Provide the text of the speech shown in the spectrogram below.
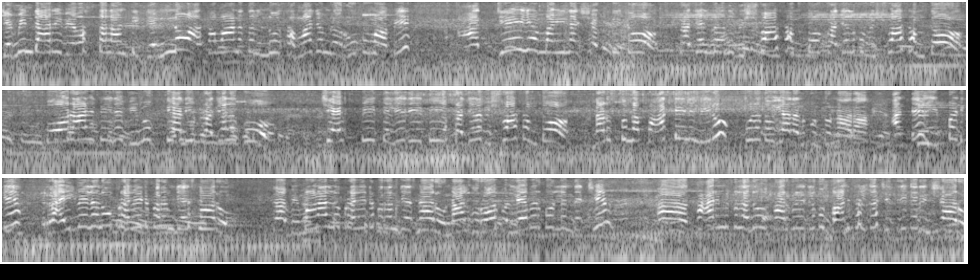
జమీందారీ వ్యవస్థ లాంటి ఎన్నో అసమానతలను సమాజంలో రూపుమాపి అజేయమైన శక్తితో ప్రజల్లోని విశ్వాసంతో ప్రజలకు విశ్వాసంతో పోరాడితేనే విముక్తి అని ప్రజలకు చెప్పి తెలియజేసి ప్రజల విశ్వాసంతో నడుస్తున్న పార్టీని మీరు కూడదొయ్యాలనుకుంటున్నారా అంటే ఇప్పటికే రైల్వేలను ప్రైవేటు పరం చేస్తున్నారు విమానాలను ప్రైవేటు చేసినారు. నాలుగు రోజు లేబర్ కోడ్లను తెచ్చి కార్మికులను కార్పొరేట్లకు బానిసలుగా చిత్రీకరించినారు.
